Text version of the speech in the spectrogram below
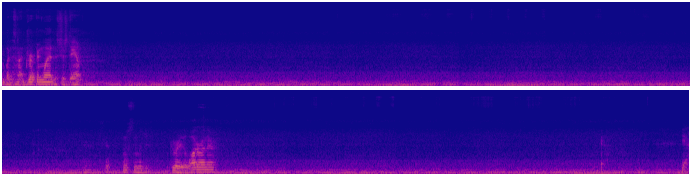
but it's not dripping wet, it's just damp. most of the majority of the water on there. Yeah. Yeah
